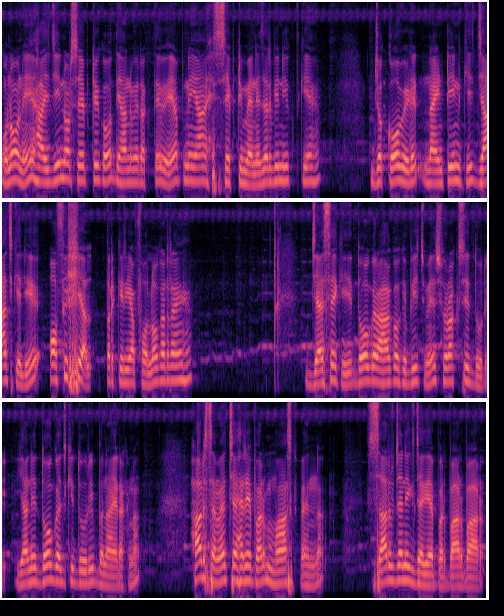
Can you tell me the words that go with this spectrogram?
उन्होंने हाइजीन और सेफ्टी को ध्यान में रखते हुए अपने यहाँ सेफ्टी मैनेजर भी नियुक्त किए हैं, जो कोविड 19 की जाँच के लिए ऑफिशियल प्रक्रिया फॉलो कर रहे हैं। जैसे कि दो ग्राहकों के बीच में सुरक्षित दूरी, यानी दो गज की दूरी बनाए रखना, हर समय चेहरे पर मास्क पहनना सार्वजनिक जगह पर बार बार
